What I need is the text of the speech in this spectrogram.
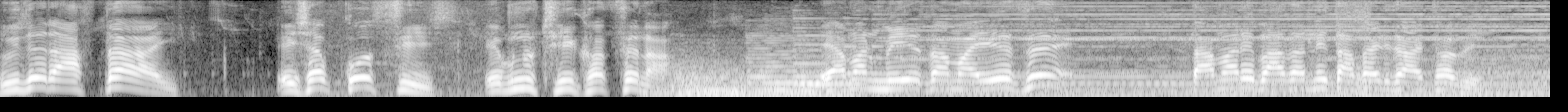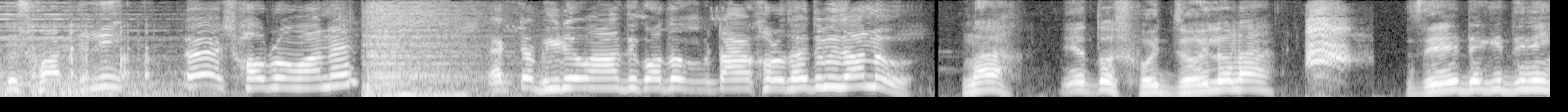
তুই যে রাস্তায় এইসব করছিস এগুলো ঠিক হচ্ছে না। এ আমার মেয়ে জামাই এসে তামারে বাজার নিয়ে তাড়াতাড়ি যাইতে হবে। তুই সব দিনই এ সব মানে? একটা ভিডিও বানাতে কত টাকা খরচ হয় তুমি জানো? না এ তো সহ্য হইল না। যে দেখি দিনি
